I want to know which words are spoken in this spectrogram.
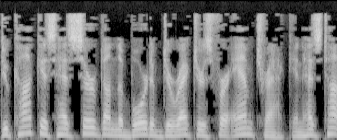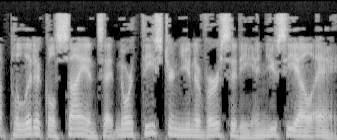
Dukakis has served on the board of directors for Amtrak and has taught political science at Northeastern University and UCLA.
